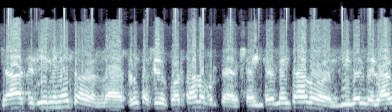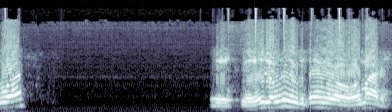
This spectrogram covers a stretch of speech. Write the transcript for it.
ya hace 10 minutos la ruta ha sido cortada porque se ha incrementado el nivel del agua. Este, es lo único que tengo, Omar.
